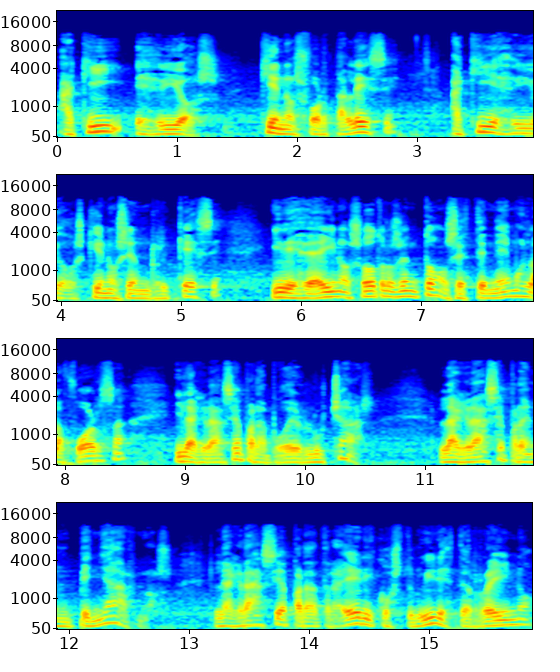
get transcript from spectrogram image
aquí es Dios quien nos fortalece, aquí es Dios quien nos enriquece y desde ahí nosotros entonces tenemos la fuerza y la gracia para poder luchar, la gracia para empeñarnos, la gracia para traer y construir este reino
